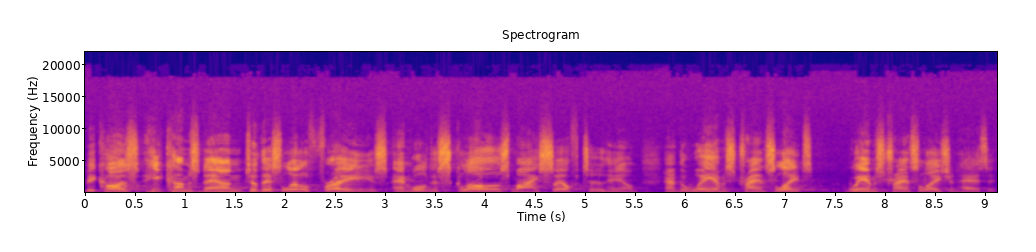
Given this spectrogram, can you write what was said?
because he comes down to this little phrase and will disclose myself to him. And the Williams translates, Williams translation has it,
